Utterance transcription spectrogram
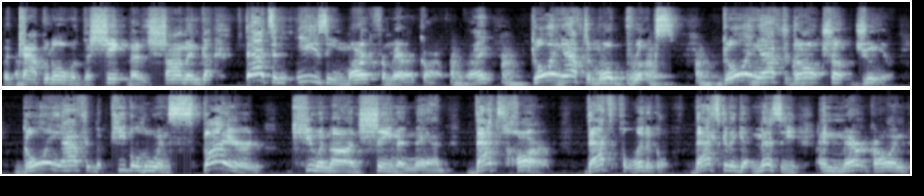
the Capitol with the, sh- the shaman guy. That's an easy mark for Merrick Garland, right? Going after Mo Brooks, going after Donald Trump Jr., going after the people who inspired QAnon shaman man. That's hard. That's political. That's going to get messy. And Merrick Garland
